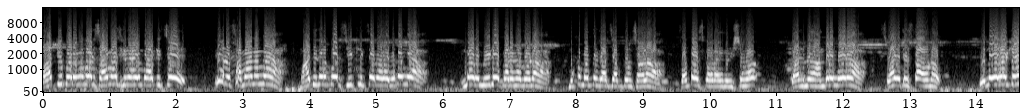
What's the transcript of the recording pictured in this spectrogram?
పార్టీ పరంగా కూడా సామాజిక న్యాయం పాటించే నేను సమానంగా మాదిగలకు కూడా సీట్లు ఇచ్చాను. అనే విధంగా ఇందాక మీడియా పరంగా కూడా ముఖ్యమంత్రి గారు చెప్పడం చాలా సంతోషకరమైన విషయము. దాన్ని మేము అందరం కూడా స్వాగతిస్తా ఉన్నాం. ఎందువల్లంటే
